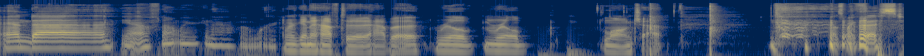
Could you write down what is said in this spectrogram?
And uh yeah, if not, we're gonna have a word. We're gonna have to have a real, real long chat. That's my fist.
